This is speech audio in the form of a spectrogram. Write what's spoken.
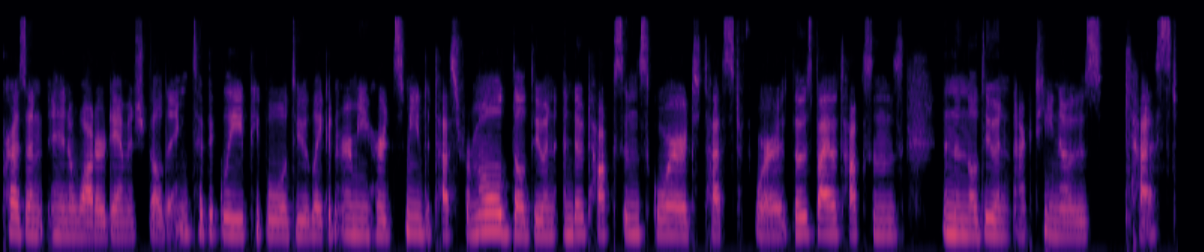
present in a water damaged building. Typically, people will do like an ERMI HERTSMI to test for mold. They'll do an endotoxin score to test for those biotoxins, and then they'll do an actinos test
